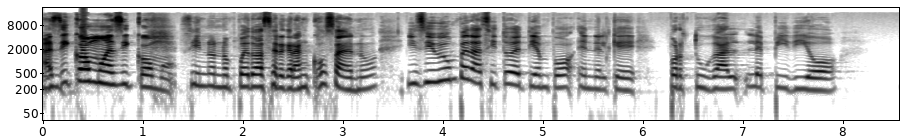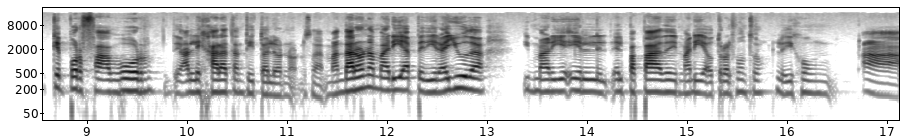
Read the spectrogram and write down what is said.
Así como, así como. sí, no, no puedo hacer gran cosa, ¿no? Y sí hubo un pedacito de tiempo en el que Portugal le pidió que por favor alejara tantito a Leonor. O sea, mandaron a María a pedir ayuda y María, el, el papá de María, otro Alfonso, le dijo un- a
